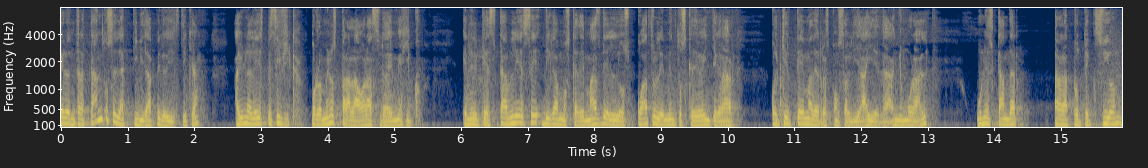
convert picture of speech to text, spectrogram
Pero en tratándose de la actividad periodística, hay una ley específica, por lo menos para la hora Ciudad de México, en el que establece, digamos, que además de los cuatro elementos que debe integrar cualquier tema de responsabilidad y de daño moral, un estándar para la protección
